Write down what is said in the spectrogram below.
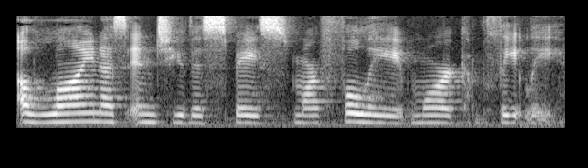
align us into this space more fully, more completely.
